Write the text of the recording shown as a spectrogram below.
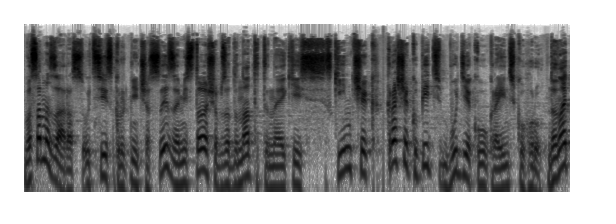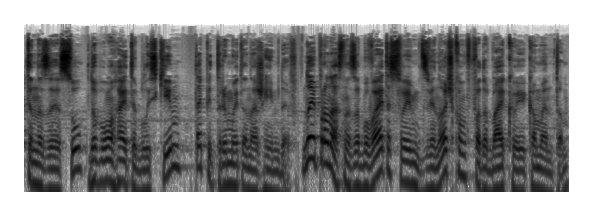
Бо саме зараз, у ці скрутні часи, замість того, щоб задонатити на якийсь скінчик, краще купіть будь-яку українську гру. Донатьте на ЗСУ, допомагайте близьким та підтримуйте наш геймдев. Ну і про нас не забувайте своїм дзвіночком, вподобайкою і коментом.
